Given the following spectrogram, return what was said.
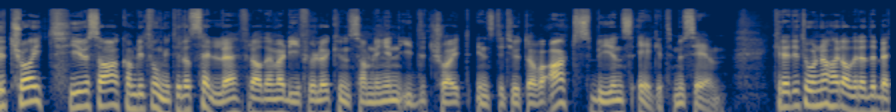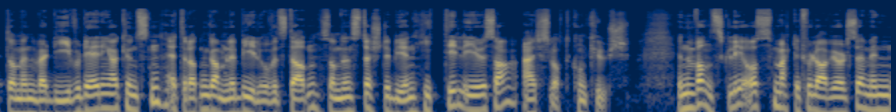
Detroit i USA kan bli tvunget til å selge fra den verdifulle kunstsamlingen i Detroit Institute of Arts, byens eget museum. Kreditorene har allerede bedt om en verdivurdering av kunsten, etter at den gamle bilhovedstaden, som den største byen hittil i USA, er slått konkurs. En vanskelig og smertefull avgjørelse, men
